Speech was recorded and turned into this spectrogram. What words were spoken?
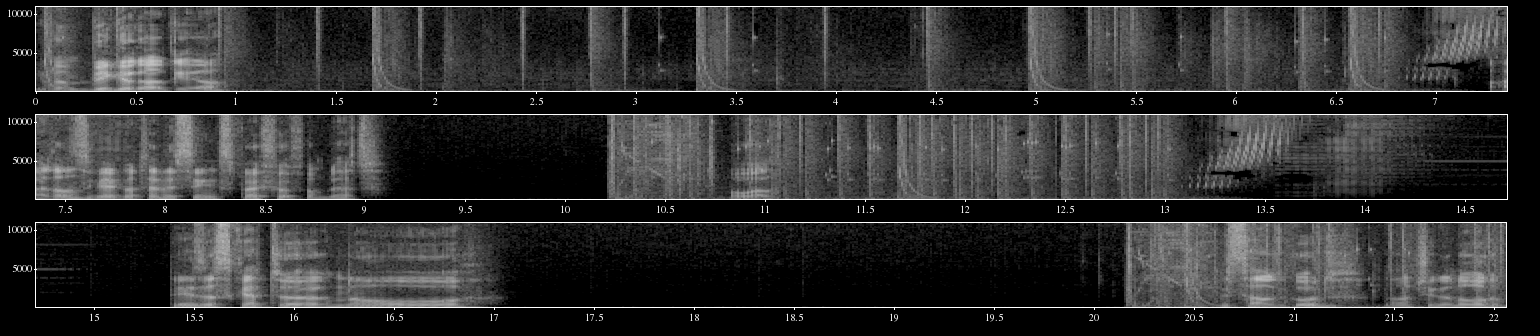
Even bigger area. I don't think I got anything special from that. Oh well. Laser scatter, no. This sounds good. Launching an orb.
